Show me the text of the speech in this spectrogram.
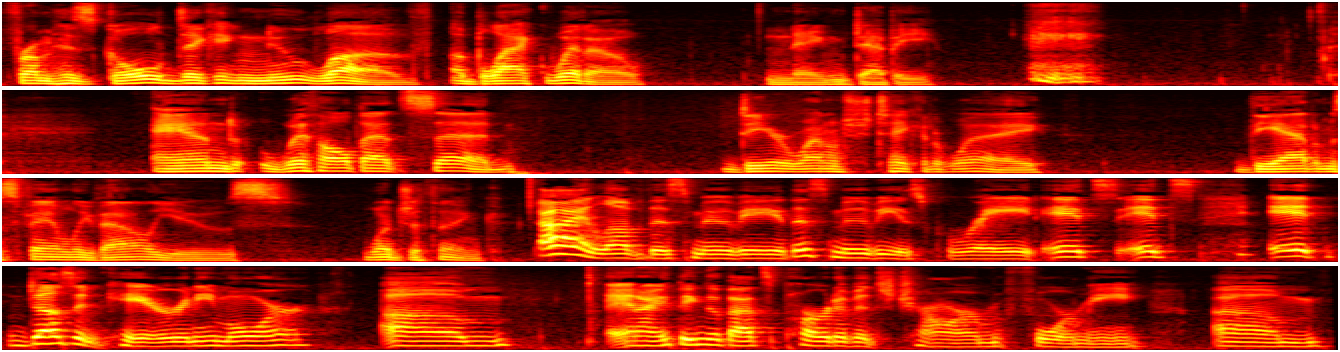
from his gold digging new love, a black widow named Debbie. and with all that said, dear, why don't you take it away? The Addams family values. What'd you think? I love this movie. This movie is great. It's it's it doesn't care anymore. Um and I think that that's part of its charm for me. Um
